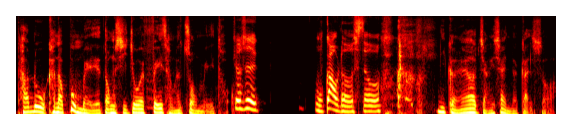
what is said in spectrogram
他如果看到不美的东西，就会非常的皱眉头。就是五告勒收，你可能要讲一下你的感受啊。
